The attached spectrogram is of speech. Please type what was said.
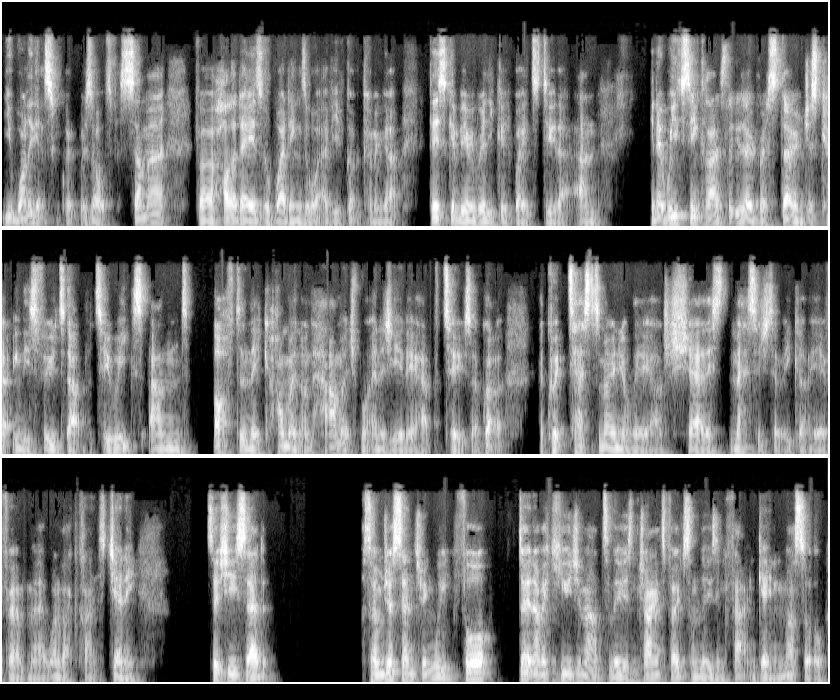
you want to get some quick results for summer for holidays or weddings or whatever you've got coming up this can be a really good way to do that. And you know we've seen clients lose over a stone just cutting these foods out for two weeks and often they comment on how much more energy they have too. So i've got a, a quick testimonial here. I'll just share this message that we got here from uh, one of our clients jenny. So she said so i'm just entering week four don't have a huge amount to lose and trying to focus on losing fat and gaining muscle.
